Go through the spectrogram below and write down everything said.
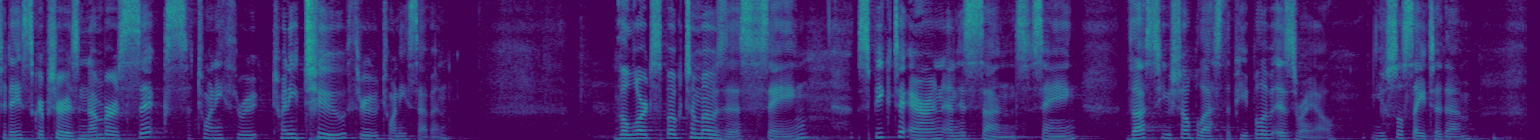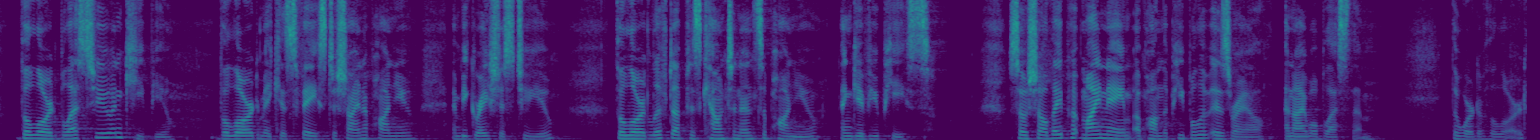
Today's scripture is Numbers 6, 20 through, 22 through 27. The Lord spoke to Moses, saying, Speak to Aaron and his sons, saying, Thus you shall bless the people of Israel. You shall say to them, The Lord bless you and keep you. The Lord make his face to shine upon you and be gracious to you. The Lord lift up his countenance upon you and give you peace. So shall they put my name upon the people of Israel, and I will bless them. The word of the Lord.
